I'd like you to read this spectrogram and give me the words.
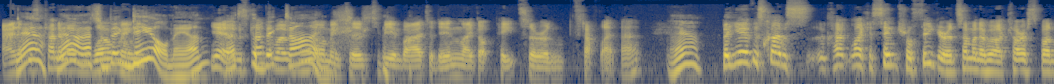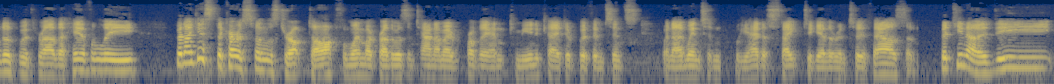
And it yeah, was kind of yeah, that's a big deal, man. Yeah, it that's was the kind big of time. overwhelming to, to be invited in. They got pizza and stuff like that. Yeah, But yeah, this guy was like a central figure and someone who I corresponded with rather heavily. But I guess the correspondence dropped off, and when my brother was in town, I probably hadn't communicated with him since when I went and we had a steak together in 2000. But you know, the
